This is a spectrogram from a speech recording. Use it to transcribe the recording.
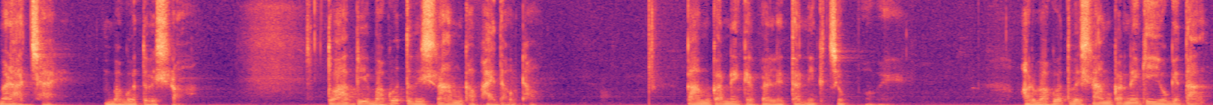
बड़ा अच्छा है, भगवत विश्राम। तो आप ये भगवत विश्राम का फ़ायदा उठाओ। काम करने के पहले तनिक चुप हो गए। और भगवत विश्राम करने की योग्यता,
